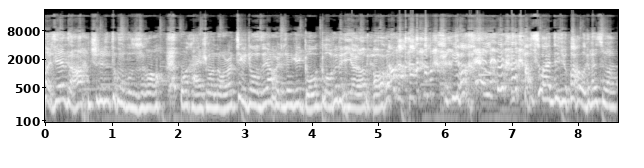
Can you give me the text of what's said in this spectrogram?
我今天早上吃粽子的时候，我还说呢，我说这个粽子要是扔给狗，狗都得摇摇头。说完这句话，我跟他说，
